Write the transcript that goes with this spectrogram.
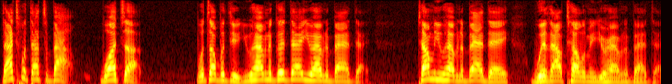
That's what that's about. What's up? What's up with you? You having a good day? You having a bad day? Tell me you having a bad day. without telling me you're having a bad day.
